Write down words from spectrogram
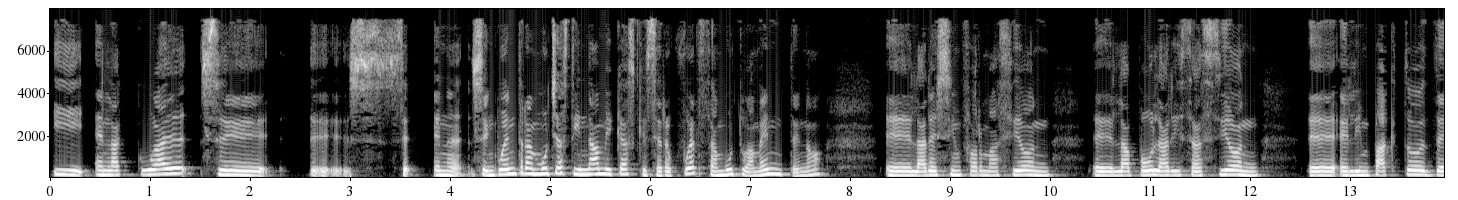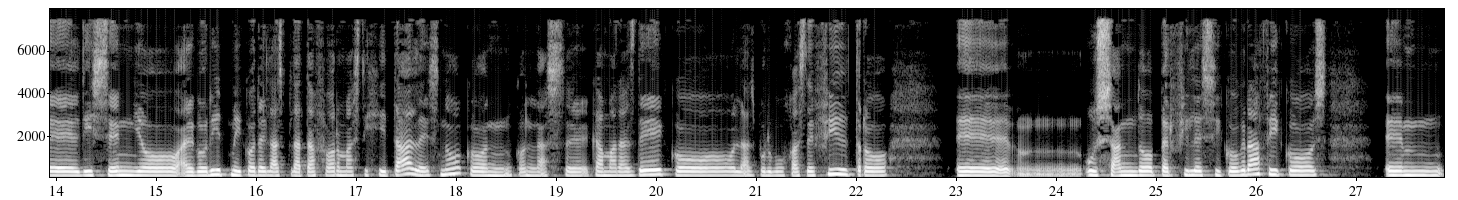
y en la cual se, eh, se, en, se encuentran muchas dinámicas que se refuerzan mutuamente, ¿no? eh, la desinformación, la polarización, el impacto del diseño algorítmico de las plataformas digitales, ¿no? Con, con las cámaras de eco, las burbujas de filtro, eh, usando perfiles psicográficos, em,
